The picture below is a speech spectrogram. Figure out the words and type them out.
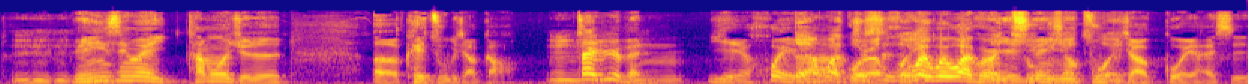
的。嗯嗯。原因是因为他们会觉得，呃，可以租比较高。嗯。在日本也会，对啊，外国人会会为外国人也愿意租比较贵，还是？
